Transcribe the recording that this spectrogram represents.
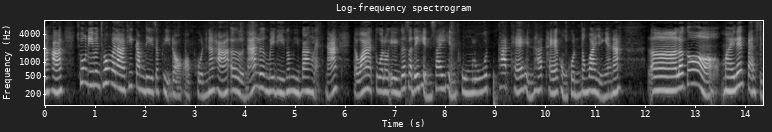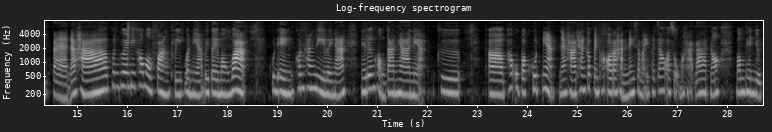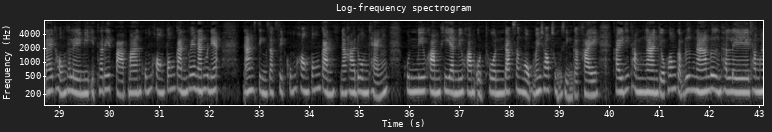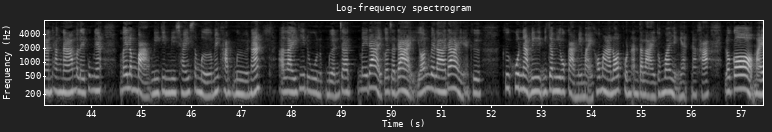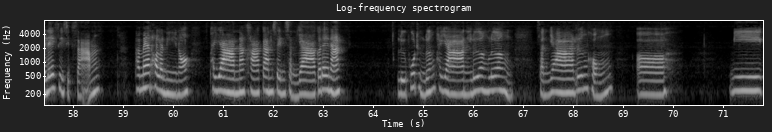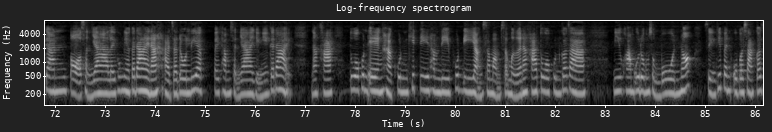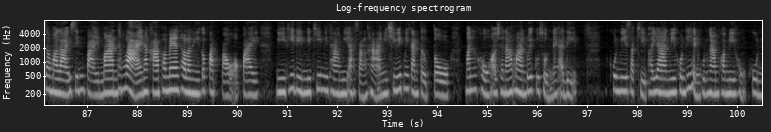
นะคะ ช่วงนี้เป็นช่วงเวลาที่กรรมดีจะผลิดอกออกผลนะคะ เออนะเรื่องไม่ดีก็มีบ้างแหละนะ แต่ว่าตัวเราเองก็จะได้เห็นไส้เห็นพุงรู้ธาตุแท้เห็นธาตุแท้ของคนต้องว่าอย่างเงี้ยนะเอ่อแล้วก็หมายเลข 88 นะคะ เพื่อนๆที่เข้ามาฟังคลิปวันนี้ยใบเตยมองว่าคุณเองค่อนข้างดีเลยนะ ในเรื่องของการงานเนี่ยคือ พระอุปคุตเนี่ยนะคะท่านก็เป็นพระอรหันต์ในสมัยพระเจ้าอาโศกมหาราชเนาะบำเพ็ญอยู่ใต้ท้องทะเลมีอิทธิฤทธิ์ปราบมารคุ้มครองป้องกันเพราะฉะนั้นวันนี้นะสิ่งศักดิ์สิทธิ์คุ้มครองป้องกันนะคะ ดวงแข็งคุณมีความเพียรมีความอดทน รักสงบไม่ชอบสูงสิงกับใคร ใครที่ทำงานเกี่ยวข้องกับเรื่องน้ำเรื่องทะเลทำงานทางน้ำอะไรพวกเนี้ยไม่ลำบากมีกินมีใช้เสมอไม่ขาดมือนะ อะไรที่ดูเหมือนจะไม่ได้ก็จะได้ ย้อนเวลาได้เนี่ยคือ คือคุณอะมีมีจะมีโอกาสใหม่ ๆ เข้ามารอดพ้นอันตรายต้องว่าอย่างเงี้ยนะคะ แล้วก็หมายเลข 43 พระแม่ธรณีเนาะพยานนะคะ การเซ็นสัญญาก็ได้นะ หรือพูดถึงเรื่องพยานเรื่องเรื่องสัญญาเรื่องของเอ่อมีการต่อสัญญาอะไรพวกเนี้ยก็ได้นะ อาจจะโดนเรียกไปทำสัญญาอย่างนี้ก็ได้นะคะ ตัวคุณเองหากคุณคิดดีทำดีพูดดีอย่างสม่ำเสมอนะคะ ตัวคุณก็จะมีความอุดมสมบูรณ์เนาะสิ่งที่เป็นอุปสรรคก็จะมาลายสิ้นไปมารทั้งหลายนะคะพระแม่ธรณีก็ปัดเป่าออกไป มีที่ดินมีที่มีทางมีอสังหา มีชีวิตมีการเติบโต มั่นคงเอาชนะมารด้วยกุศลในอดีต คุณมีสักขีพยานมีคนที่เห็นคุณงามความดีของคุณ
